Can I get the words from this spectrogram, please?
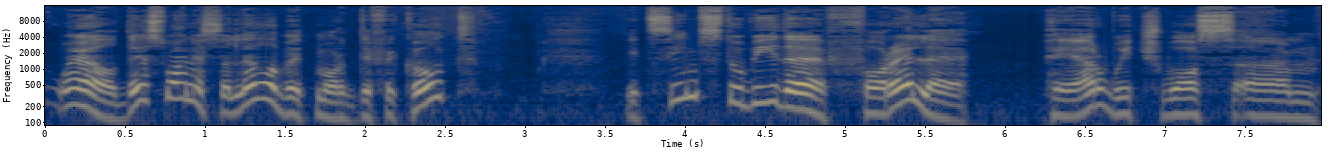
well, this one is a little bit more difficult. It seems to be the Forelle pear, which was um,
